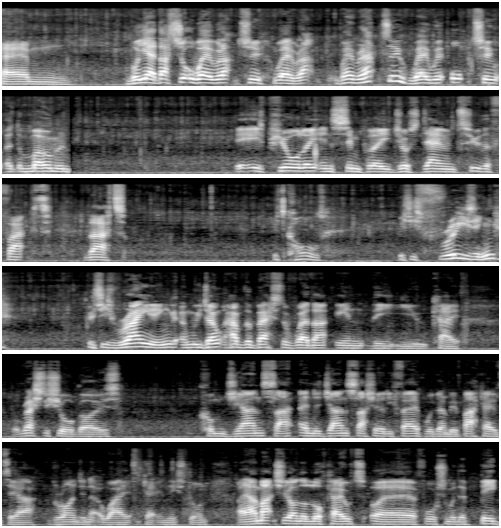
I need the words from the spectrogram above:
Um, but yeah that's sort of where we're at to where we're at where we're at to where we're up to at the moment. It is purely and simply just down to the fact that it's cold. It is freezing. It is raining and we don't have the best of weather in the UK but rest assured guys come Jan, end of Jan slash early Feb, we're going to be back out here grinding it away, getting this done. I am actually on the lookout uh, for some of the big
